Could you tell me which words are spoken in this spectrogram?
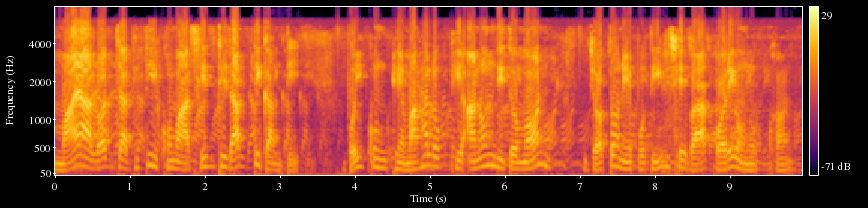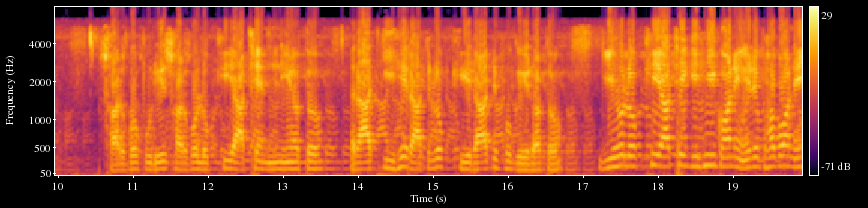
মায়া লজ্জা ভীতি ক্ষমা সিদ্ধি রাপ্তি কান্তি। বৈকুণ্ঠে মহালক্ষ্মী আনন্দিত মন, যতনে পতির সেবা করে অনুক্ষণ। স্বর্গপুরে স্বর্গলক্ষ্মী আছেন নিয়ত। রাজগৃহে রাজলক্ষ্মী? রাজভোগে রত। গৃহলক্ষ্মী আছে গৃহীগণের ভবনে।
